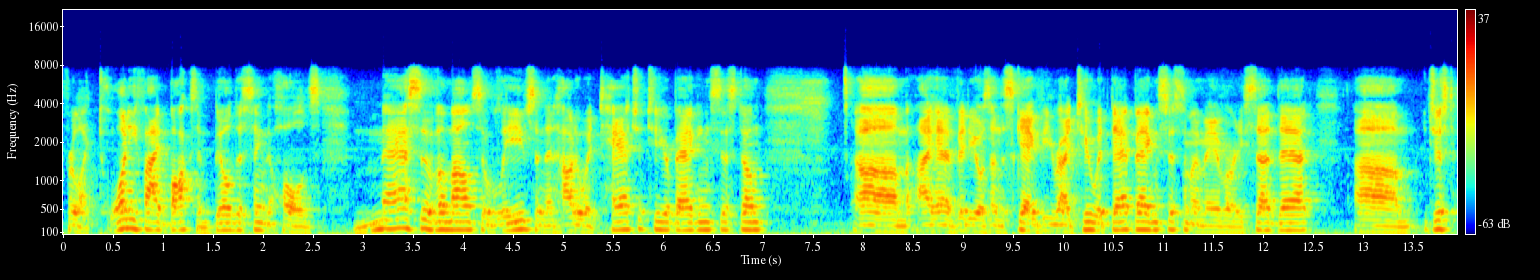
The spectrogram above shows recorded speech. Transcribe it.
for like 25 bucks and build this thing that holds massive amounts of leaves and then how to attach it to your bagging system. Um, I have videos on the Scag V-Ride 2 with that bagging system. I may have already said that. Um, just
